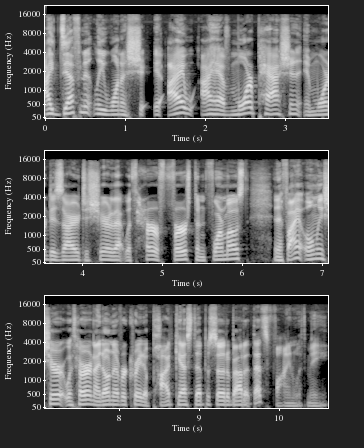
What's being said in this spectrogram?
I definitely want to share. I I have more passion and more desire to share that with her first and foremost. And if I only share it with her and I don't ever create a podcast episode about it, that's fine with me.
